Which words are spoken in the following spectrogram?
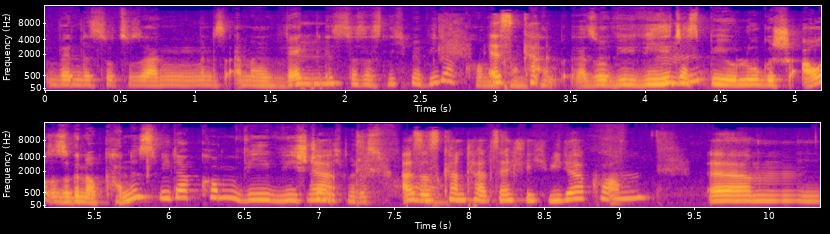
wenn das sozusagen, wenn es einmal weg mhm. ist, dass das nicht mehr wiederkommen kann. kann. Also wie, wie sieht mhm. das biologisch aus? Also genau, kann es wiederkommen? Wie, wie stelle ja. ich mir das vor? Also es kann tatsächlich wiederkommen. Ähm,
